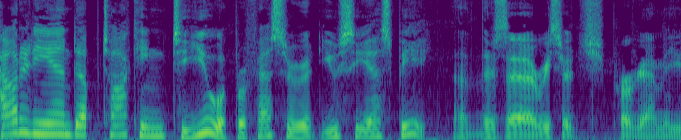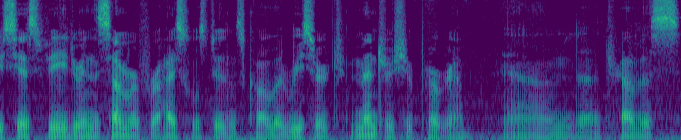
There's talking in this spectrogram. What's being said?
how did he end up talking to you, a professor at UCSB? Uh, there's a research program at UCSB during the summer for high school students called the Research Mentorship Program. And uh, Travis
